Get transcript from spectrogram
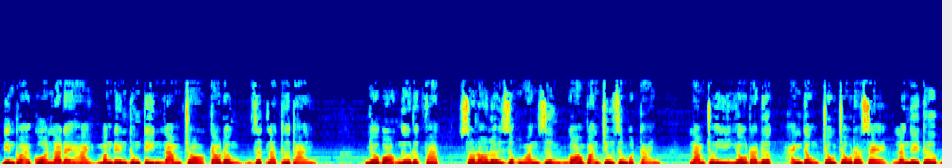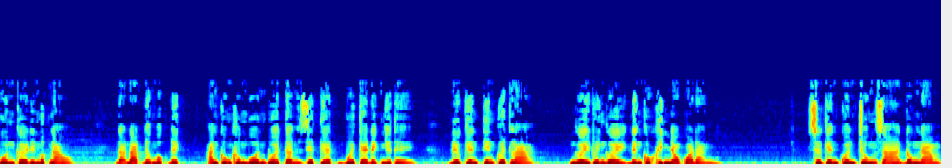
Điện thoại của La Đại Hải mang đến thông tin làm cho Cao Đông rất là thư thái. Nhổ bỏ Ngưu Đức Phát, sau đó lợi dụng Hoàng Dương gõ Vạn Chiêu Dương một cái, làm cho y hiểu ra được hành động châu châu đá xe là ngây thơ buồn cười đến mức nào. Đã đạt được mục đích, hắn cũng không muốn đuổi tận giết tuyệt với kẻ địch như thế. Điều kiện tiên quyết là người với người đừng có khinh nhau quá đáng. Sự kiện quần chúng xã Đông Nam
